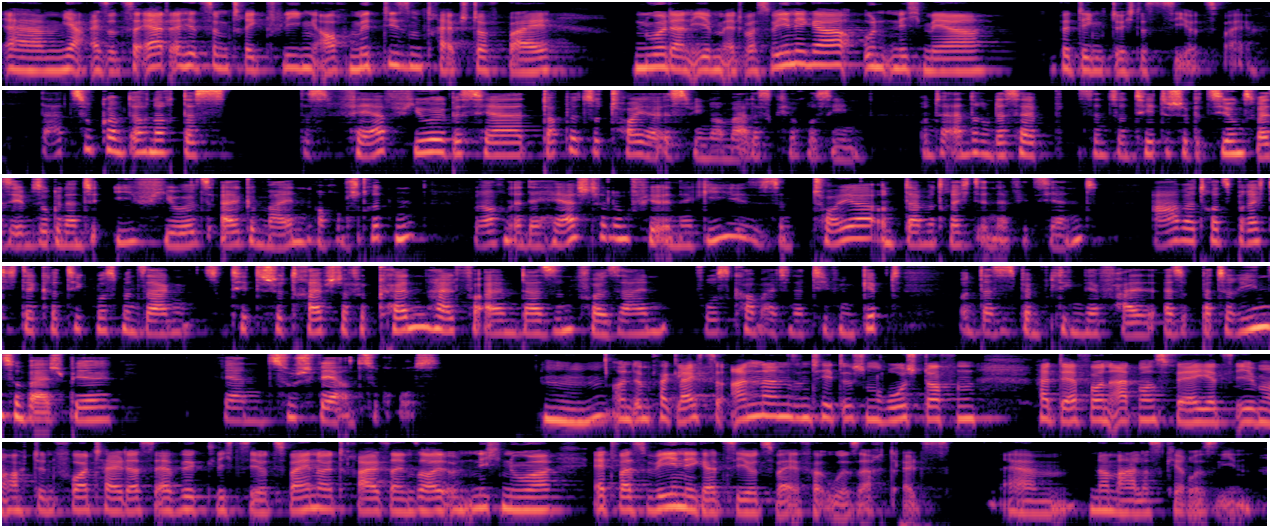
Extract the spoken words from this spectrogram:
Ähm, ja, also zur Erderhitzung trägt Fliegen auch mit diesem Treibstoff bei, nur dann eben etwas weniger und nicht mehr bedingt durch das CO2. Dazu kommt auch noch, dass das Fair Fuel bisher doppelt so teuer ist wie normales Kerosin. Unter anderem deshalb sind synthetische bzw. eben sogenannte E-Fuels allgemein auch umstritten, brauchen in der Herstellung viel Energie, sie sind teuer und damit recht ineffizient. Aber trotz berechtigter Kritik muss man sagen, synthetische Treibstoffe können halt vor allem da sinnvoll sein, wo es kaum Alternativen gibt. Und das ist beim Fliegen der Fall. Also Batterien zum Beispiel wären zu schwer und zu groß. Mhm. Und im Vergleich zu anderen synthetischen Rohstoffen hat der von Atmosphäre jetzt eben auch den Vorteil, dass er wirklich CO2-neutral sein soll und nicht nur etwas weniger CO2 verursacht als ähm, normales Kerosin.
